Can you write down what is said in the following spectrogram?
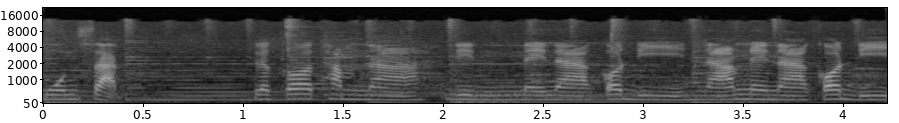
มูลสัตว์ แล้วก็ทำนาดินในนาก็ดี น้ำในนาก็ดี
